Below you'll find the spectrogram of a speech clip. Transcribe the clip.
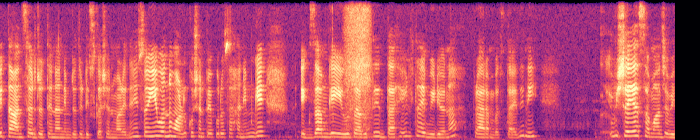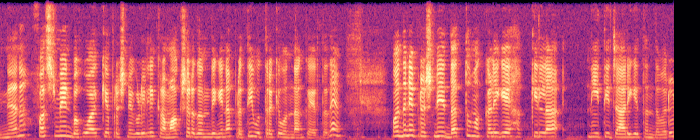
ವಿತ್ ಆನ್ಸರ್ ಜೊತೆ ನಾನು ನಿಮ್ಮ ಜೊತೆ ಡಿಸ್ಕಷನ್ ಮಾಡಿದ್ದೀನಿ. ಸೊ ಈ ಒಂದು ಮಾಡಲ್ ಕ್ವಶನ್ ಪೇಪರು ಸಹ ನಿಮಗೆ ಎಕ್ಸಾಮ್ಗೆ ಯೂಸ್ ಆಗುತ್ತೆ ಅಂತ ಹೇಳ್ತಾ ಈ ವಿಡಿಯೋನ ಪ್ರಾರಂಭಿಸ್ತಾ ಇದ್ದೀನಿ. ವಿಷಯ, ಸಮಾಜ, ವಿಜ್ಞಾನ. ಫಸ್ಟ್ ಮೇನ್ ಬಹುವಾಕ್ಯ ಪ್ರಶ್ನೆಗಳು ಇಲ್ಲಿ ಕ್ರಮಾಕ್ಷರದೊಂದಿಗಿನ ಪ್ರತಿ ಉತ್ತರಕ್ಕೆ ಒಂದು ಅಂಕ ಇರ್ತದೆ. ಒಂದನೇ ಪ್ರಶ್ನೆ, ದತ್ತು ಮಕ್ಕಳಿಗೆ ಹಕ್ಕಿಲ್ಲ ನೀತಿ ಜಾರಿಗೆ ತಂದವರು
